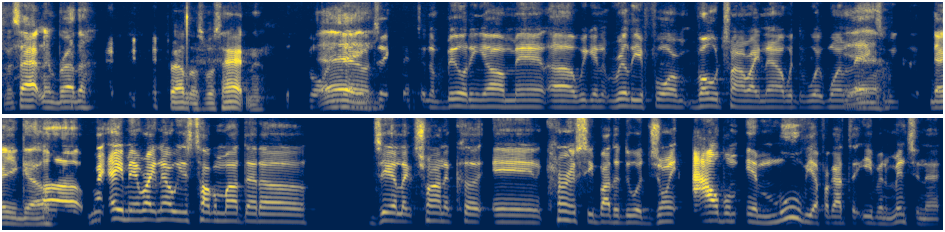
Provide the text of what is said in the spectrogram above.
What's happening, brother? Fellas, what's happening? Going Hey. down, J Camp in the building, y'all, man. Uh, we can really form Voltron right now with with one leg. Yeah. So we There you go. Uh, right, hey man, right now we just talking about that uh J Electronica and Currency about to do a joint album and movie. I forgot to even mention that.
